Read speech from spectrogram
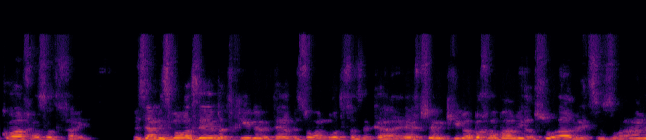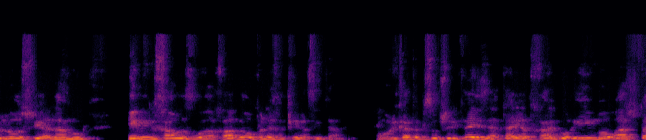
כוח לעשות חי. וזה המזמור הזה מתחיל לתאר בצורה מאוד חזקה. איך שכי לא בחרבם ירשו ארץ וזרועם לא הושיע לנו כי מנך וזרועך ואור פניך כי רצית. או לקראת הפסוק שלפני זה, אתה ידך גויים הורשת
